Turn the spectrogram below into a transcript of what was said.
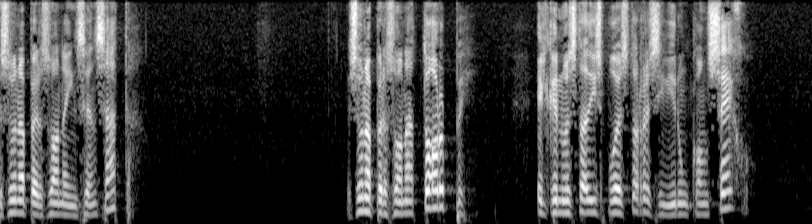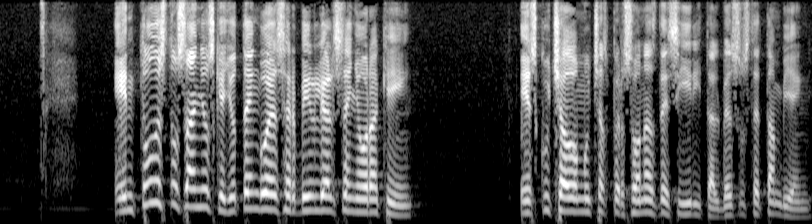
es una persona insensata. Es una persona torpe, el que no está dispuesto a recibir un consejo. En todos estos años que yo tengo de servirle al Señor aquí, he escuchado muchas personas decir, y tal vez usted también,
